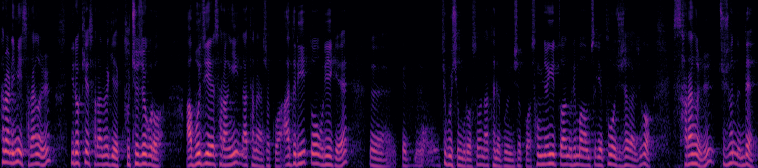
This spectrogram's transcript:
하나님이 사랑을 이렇게 사람에게 구체적으로 아버지의 사랑이 나타나셨고 아들이 또 우리에게 에, 그, 죽으심으로써 나타내 보여주셨고 성령이 또한 우리 마음속에 부어주셔가지고 사랑을 주셨는데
